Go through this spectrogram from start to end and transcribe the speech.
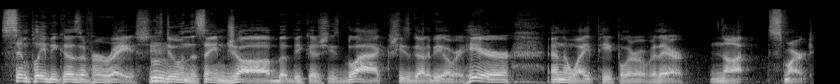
simply because of her race. She's mm. doing the same job, but because she's black, she's got to be over here, and the white people are over there. Not smart.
